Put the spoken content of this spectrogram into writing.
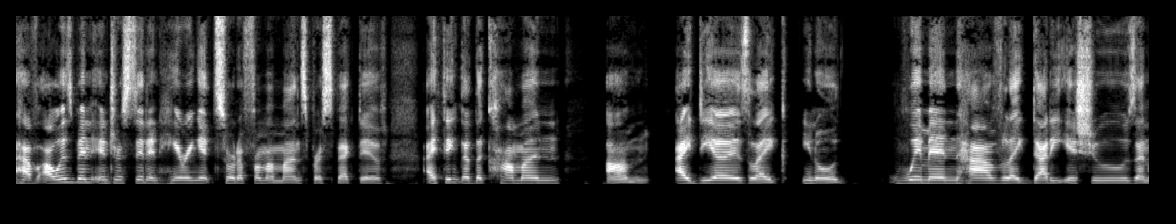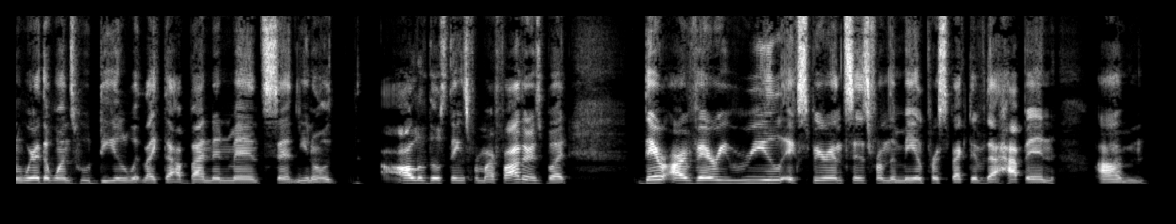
have always been interested in hearing it sort of from a man's perspective. I think that the common um idea is like, you know, women have like daddy issues and we're the ones who deal with like the abandonments and you know all of those things from our fathers, but there are very real experiences from the male perspective that happen um,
